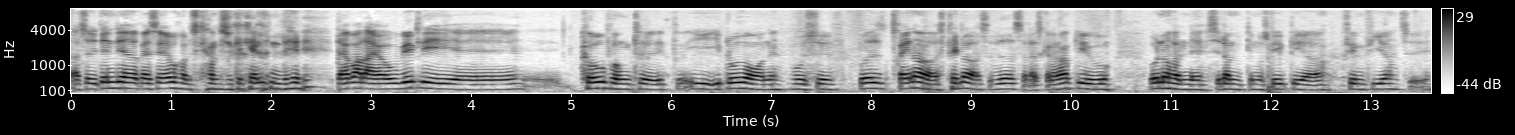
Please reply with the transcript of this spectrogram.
Altså i den der reserveholdskamp, hvis vi kan kalde den det, der var der jo virkelig øh, kogepunkt øh, i, i blodårene hos øh, både trænere og spillere osv., så, videre, så der skal der nok blive underholdende, selvom det måske ikke bliver 5-4 til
